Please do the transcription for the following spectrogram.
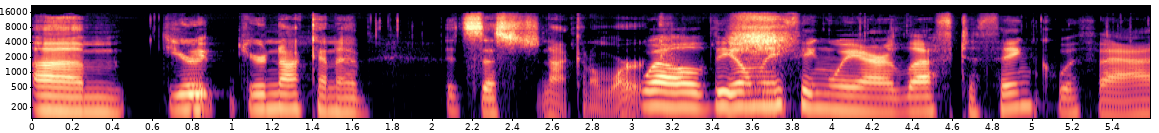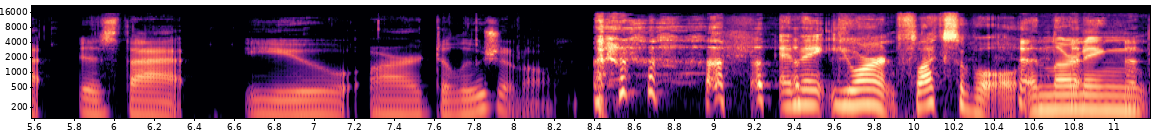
um, you're you're not gonna. It's just not gonna work. Well, the only thing we are left to think with that is that you are delusional. and that you aren't flexible and learning.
